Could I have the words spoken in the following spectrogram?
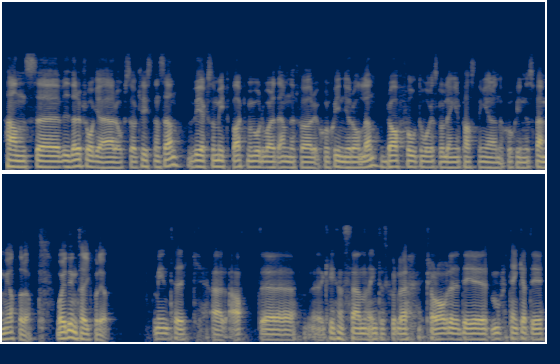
Hans eh, vidare fråga är också Christensen. Vek som mittback men borde vara ett ämne för Jorginho-rollen. Bra fot och vågar slå längre passningar än Jorginhos femmetare. Vad är din take på det? Min take är att eh, inte skulle klara av det. det man får tänka att det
